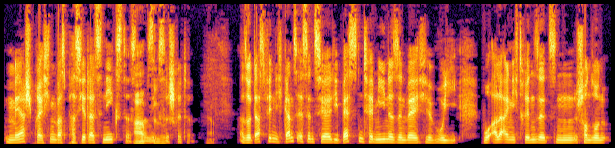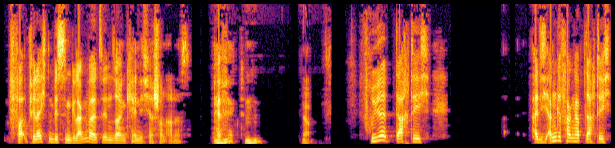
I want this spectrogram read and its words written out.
mehr sprechen, was passiert als nächstes, ne, nächste Schritte. Ja. Also das finde ich ganz essentiell. Die besten Termine sind welche, wo, wo alle eigentlich drin sitzen, schon so vielleicht ein bisschen gelangweilt sind, sagen, kenne ich ja schon alles. Mhm. Perfekt. Mhm. Ja. Früher dachte ich, als ich angefangen habe, dachte ich,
